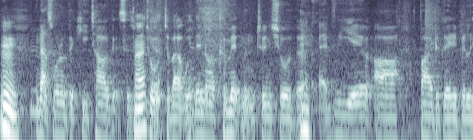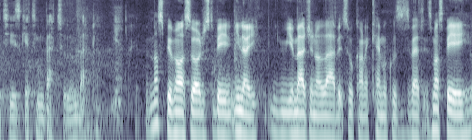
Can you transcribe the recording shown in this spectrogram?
Mm. And that's one of the key targets, as we Okay. talked about, within our commitment to ensure that every year our biodegradability is getting better and better. It must be nice as well just to be, you know, you, you imagine a lab, it's all kind of chemicals. It must be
